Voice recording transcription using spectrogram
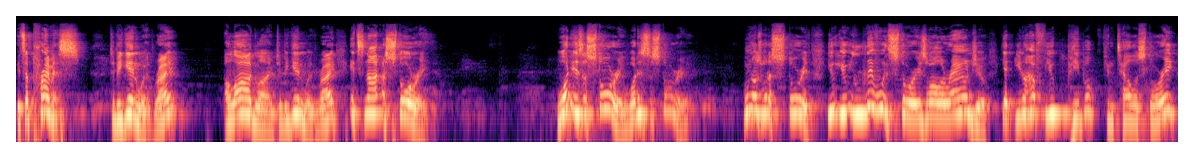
It's a premise to begin with, right? A log line to begin with, right? It's not a story. What is a story? What is a story? Who knows what a story is? You, you live with stories all around you. Yet, you know how few people can tell a story?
